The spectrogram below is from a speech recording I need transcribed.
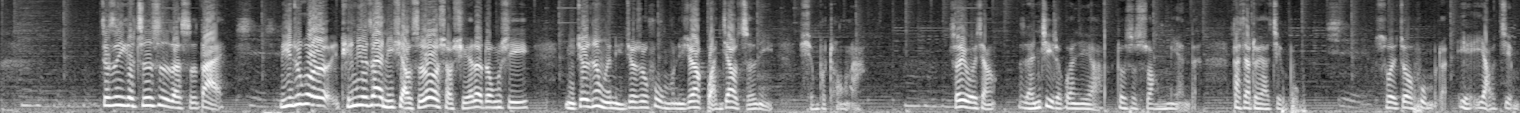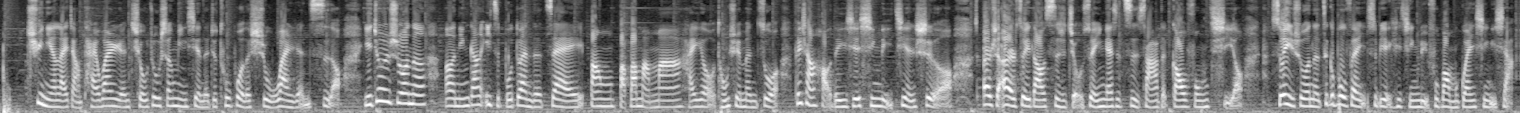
这是一个知识的时代。是是。你如果停留在你小时候所学的东西，你就认为你就是父母，你就要管教子女，行不通啦。所以我想，人际的关系啊，都是双面的，大家都要进步。所以做父母的也要进步。去年来讲，台湾人求助生命线的就突破了十五万人次哦。也就是说呢，呃，您刚一直不断的在帮爸爸妈妈还有同学们做非常好的一些心理建设哦。二十二岁到四十九岁应该是自杀的高峰期哦。所以说呢，这个部分是不是也可以请吕父帮我们关心一下？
